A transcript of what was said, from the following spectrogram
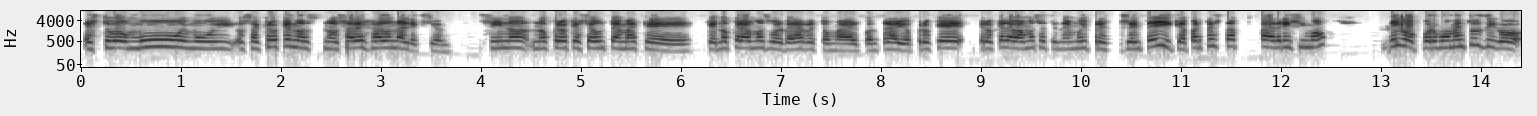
estuvo muy, muy, o sea, creo que nos, nos ha dejado una lección. Sí, no, no creo que sea un tema que, que no queramos volver a retomar, al contrario, creo que, creo que la vamos a tener muy presente y que aparte está padrísimo. Digo, por momentos digo,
